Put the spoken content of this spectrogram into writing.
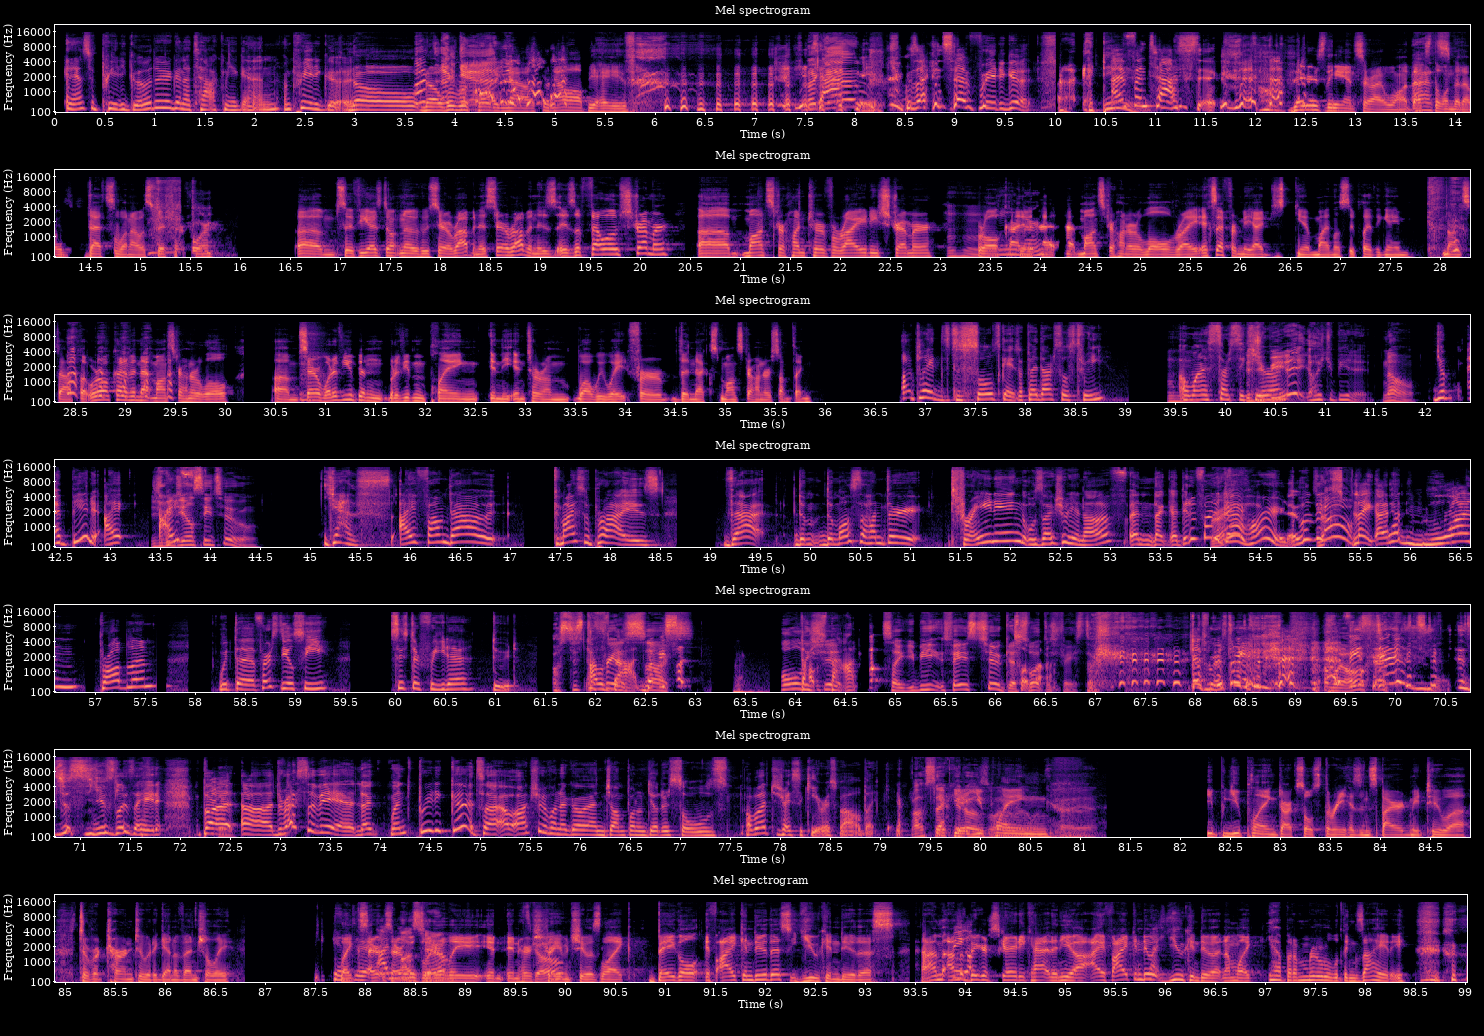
Can I answer pretty good or you're gonna attack me again? I'm pretty good. No, no, we're Again? recording now, so now I'll behave. You attack me because I said pretty good. I did. I'm fantastic. There's the answer I want. That's, the one that I was. That's the one I was fishing for. Um, so if you guys don't know who Sara Robin is, Sara Robin is is a fellow stremmer, um, Monster Hunter variety stremmer. Mhm. We're all kind of in that, that Monster Hunter lull, right? Except for me, I just you know mindlessly play the game nonstop. but we're all kind of in that Monster Hunter lull. Um, Sara, what have you been what have you been playing in the interim while we wait for the next Monster Hunter something? I played the Souls games. I played Dark Souls 3. I Mhm. want to start Sekiro. Did you beat it? Oh, you beat it. No. Yep, I beat it. I Did you beat I- DLC too? yes, I found out to my surprise that the the Monster Hunter training was actually enough, and like I didn't find it that hard. It was No. like I had one problem with the first DLC, Sister Friede, dude. Oh, Sister That Friede bad. But it's sucks. Holy shit! bad. It's like you beat Phase Two. Guess So what? bad. Phase Three. That's worse. I'm like, Phase okay. is, is just useless. I hate it. But uh, the rest of it like went pretty good. So I I actually want to go and jump on the other souls. I would like to try Sekiro as well, but you know. Oh, Sekiro you is one really playing- want yeah. You, you playing Dark Souls three has inspired me to uh to return to it again eventually. You can like. Sara, Sara was literally in, in her Let's stream go. and she was like bagel if i can do this you can do this And i'm, I'm a bigger scaredy cat than you I, if i can do it you can do it and i'm like yeah but i'm riddled with anxiety no,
